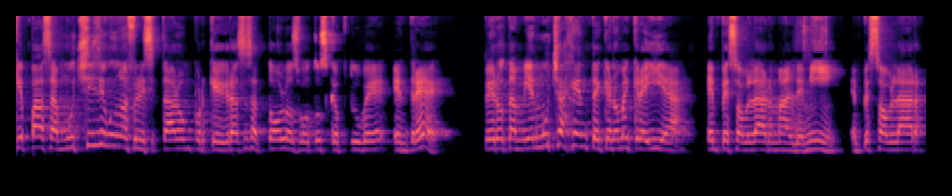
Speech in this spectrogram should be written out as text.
¿qué pasa? Muchísimos me felicitaron porque gracias a todos los votos que obtuve, entré. Pero también mucha gente que no me creía empezó a hablar mal de mí, empezó a hablar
